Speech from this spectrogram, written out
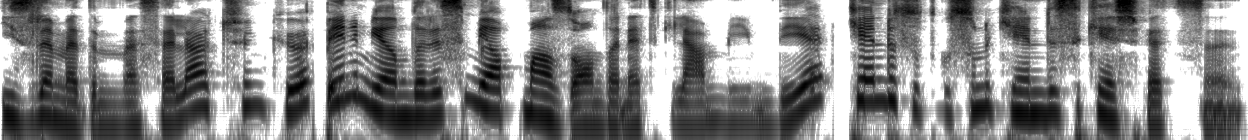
izlemedim mesela. Çünkü benim yanımda resim yapmazdı ondan etkilenmeyeyim diye. Kendi tutkusunu kendisi keşfetsin.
